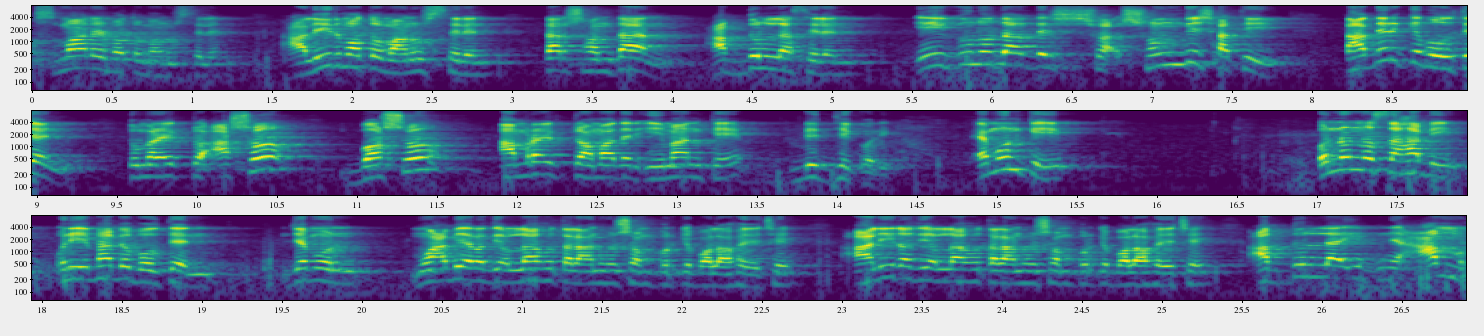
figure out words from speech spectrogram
ওসমানের মতো মানুষ ছিলেন, আলীর মতো মানুষ ছিলেন, তার সন্তান আবদুল্লাহ ছিলেন। এইগুলো তাদের সঙ্গী সাথী। তাদেরকে বলতেন, তোমরা একটু আসো, বসো, আমরা একটু আমাদের ইমানকে বৃদ্ধি করি। এমনকি অন্যান্য সাহাবি, উনি এভাবে বলতেন, যেমন মুয়াবিয়া রাজি আল্লাহ তালাহু সম্পর্কে বলা হয়েছে আলী রাজি আল্লাহ তালাহু সম্পর্কে বলা হয়েছে, আবদুল্লাহ ইবনে আমর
